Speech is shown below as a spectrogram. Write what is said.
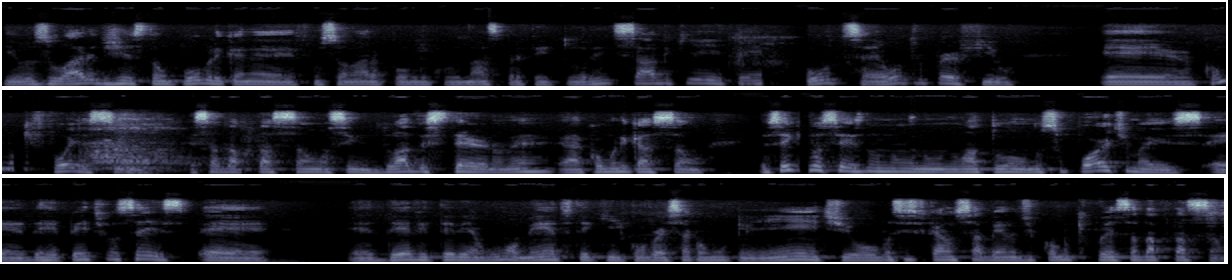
E o usuário de gestão pública, né, funcionário público nas prefeituras, a gente sabe que tem outros, é outro perfil. É, como que foi assim essa adaptação assim do lado externo, né? A comunicação eu sei que vocês não, não, não atuam no suporte, mas é, de repente vocês é, é, devem ter em algum momento ter que conversar com algum cliente ou vocês ficaram sabendo de como que foi essa adaptação.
